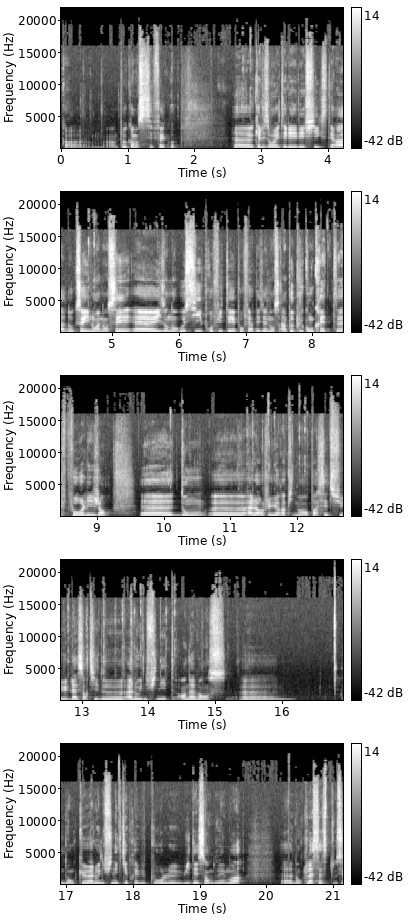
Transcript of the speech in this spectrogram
quand- un peu comment ça s'est fait, quoi. Euh, quels ont été les défis, etc. Donc ça, ils l'ont annoncé. Euh, ils en ont aussi profité pour faire des annonces un peu plus concrètes pour les gens, euh, dont, alors je vais rapidement passer dessus, la sortie de Halo Infinite en avance. donc Halo Infinite qui est prévu pour le 8 décembre de mémoire. Donc là, ça ce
